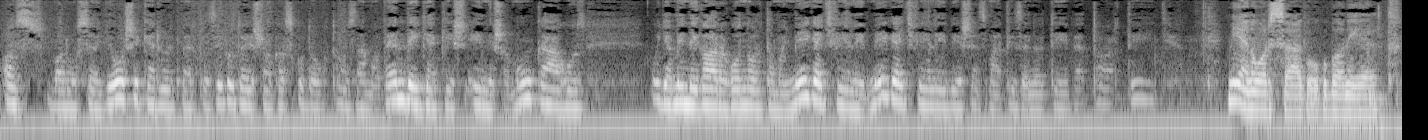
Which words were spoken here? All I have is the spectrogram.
az valószínűleg jól sikerült, mert az iroda is ragaszkodott hozzám, a vendégek is, én is a munkához. Ugye mindig arra gondoltam, hogy még egy fél év, még egy fél év, és ez már 15 éve tart így. Milyen országokban élt?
